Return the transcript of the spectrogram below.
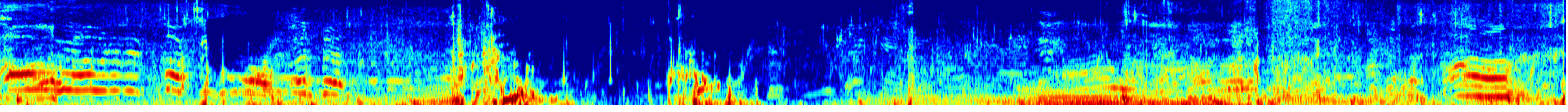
Oh, that would have been fucking. Oh.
